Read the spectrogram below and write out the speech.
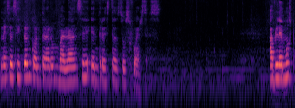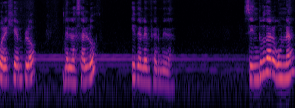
necesito encontrar un balance entre estas dos fuerzas. Hablemos, por ejemplo, de la salud y de la enfermedad. Sin duda alguna,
